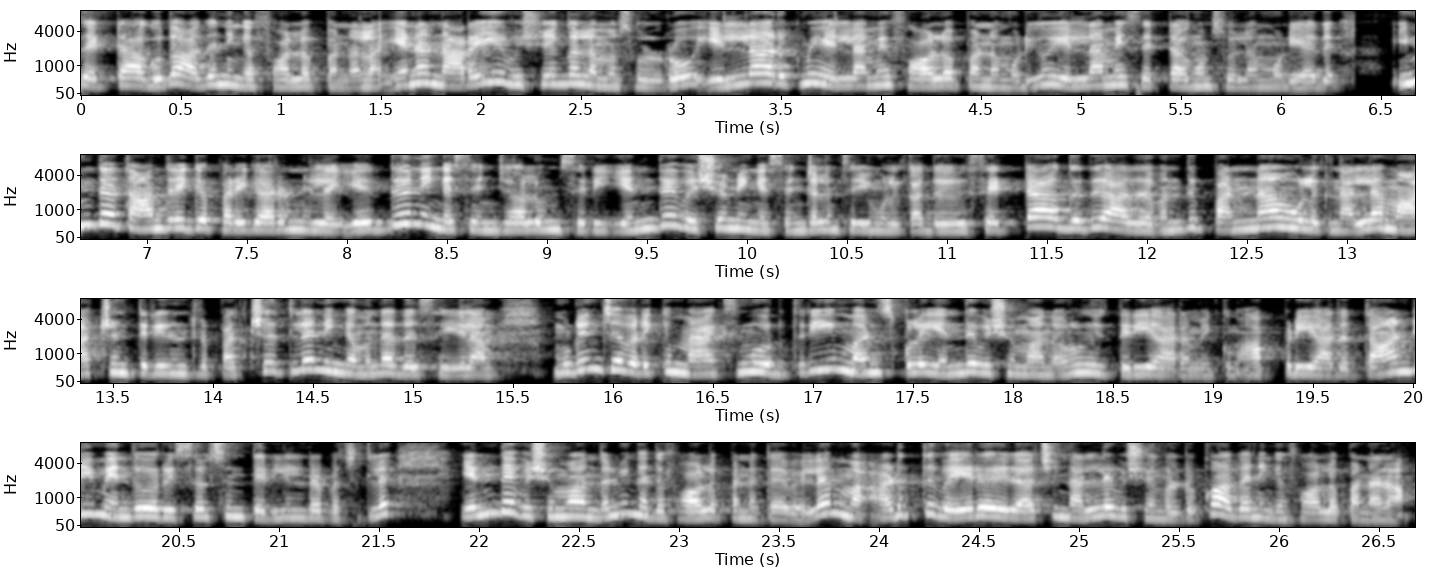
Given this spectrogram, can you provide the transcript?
செட் ஆகுதோ அதை நீங்கள் ஃபாலோ பண்ணலாம். ஏன்னா நிறைய விஷயங்கள் நம்ம சொல்கிறோம் எல்லாருக்குமே எல்லாமே ஃபாலோ பண்ண முடியும். எல்லாமே செட் ஆகும்னு சொல்ல முடியாது. இந்த தாந்திரிக பரிகாரம் இல்லை எது நீங்கள் செஞ்சாலும் சரி எந்த விஷயம் நீங்கள் செஞ்சாலும் சரி உங்களுக்கு அது செட் ஆகுது அதை வந்து பண்ணால் உங்களுக்கு நல்ல மாற்றம் தெரியுதுன்ற பட்சத்தில் நீங்கள் வந்து அதை செய்யலாம். முடிஞ்ச வரைக்கும் மேக்ஸிமம் ஒரு த்ரீ மந்த்ஸ்க்குள்ளே எந்த விஷயமா இருந்தாலும் உங்களுக்கு தெரிய ஆரம்பிக்கும். அப்படி அதை தாண்டியும் எந்த ஒரு ரிசல்ட்ஸும் தெரியலன்ற பட்சத்தில் எந்த விஷயமா இருந்தாலும் நீங்கள் அதை ஃபாலோ பண்ண தேவையில்லை. அடுத்து வேறு ஏதாச்சும் நல்ல விஷயங்கள் இருக்கோ அதை நீங்கள் ஃபாலோ பண்ணலாம்.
